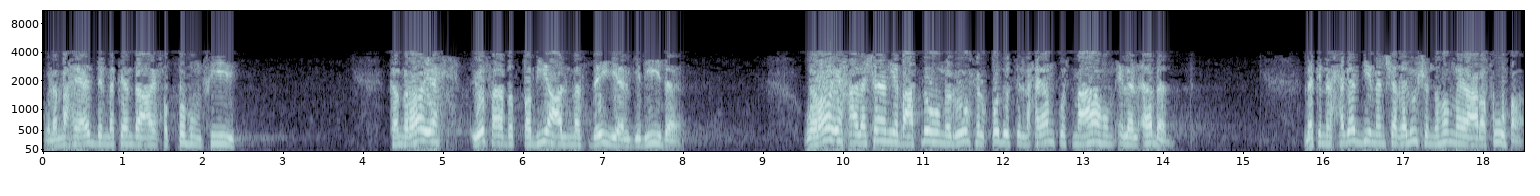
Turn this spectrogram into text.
ولما هيعد المكان ده هيحطهم فيه. كان رايح يسعد الطبيعة المسدية الجديدة. ورايح علشان يبعث لهم الروح القدس اللي هيمكث معاهم إلى الأبد. لكن الحاجات دي ما انشغلوش إن هم يعرفوها.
